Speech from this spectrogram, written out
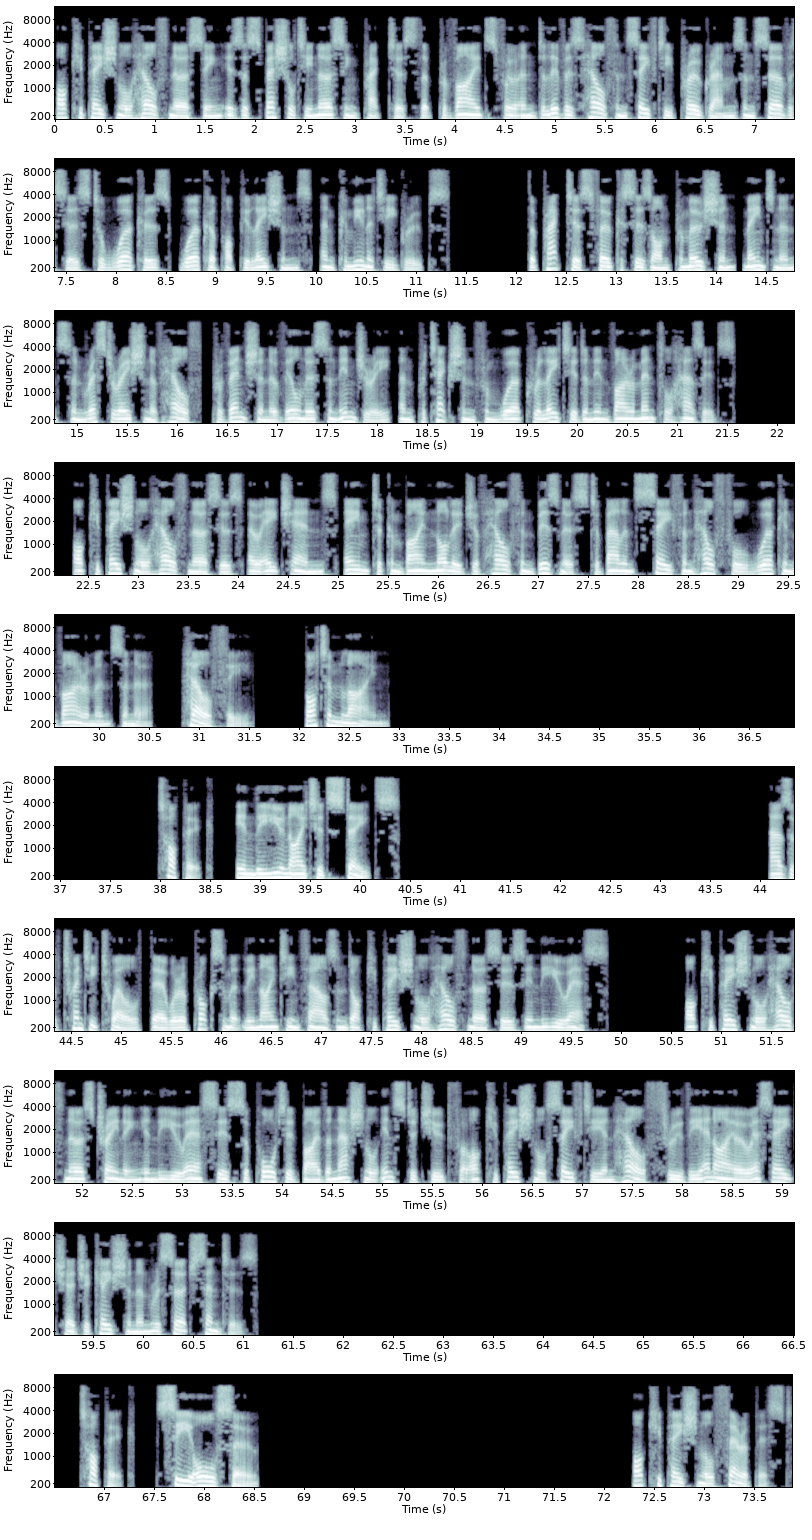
Occupational health nursing is a specialty nursing practice that provides for and delivers health and safety programs and services to workers, worker populations, and community groups. The practice focuses on promotion, maintenance and restoration of health, prevention of illness and injury, and protection from work-related and environmental hazards. Occupational health nurses OHNs aim to combine knowledge of health and business to balance safe and healthful work environments and a «healthy» bottom line. In the United States As of 2012, there were approximately 19,000 occupational health nurses in the U.S. Occupational health nurse training in the U.S. is supported by the National Institute for Occupational Safety and Health through the NIOSH Education and Research Centers. See also Occupational therapist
